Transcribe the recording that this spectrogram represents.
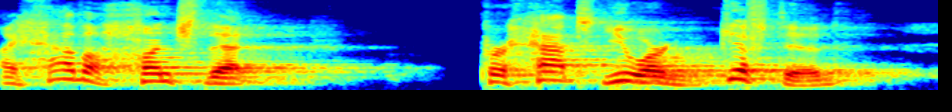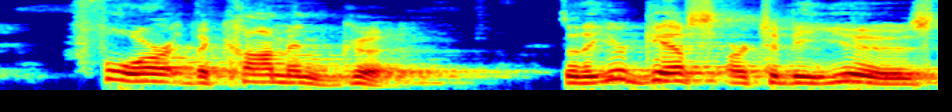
I have a hunch that perhaps you are gifted for the common good, so that your gifts are to be used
